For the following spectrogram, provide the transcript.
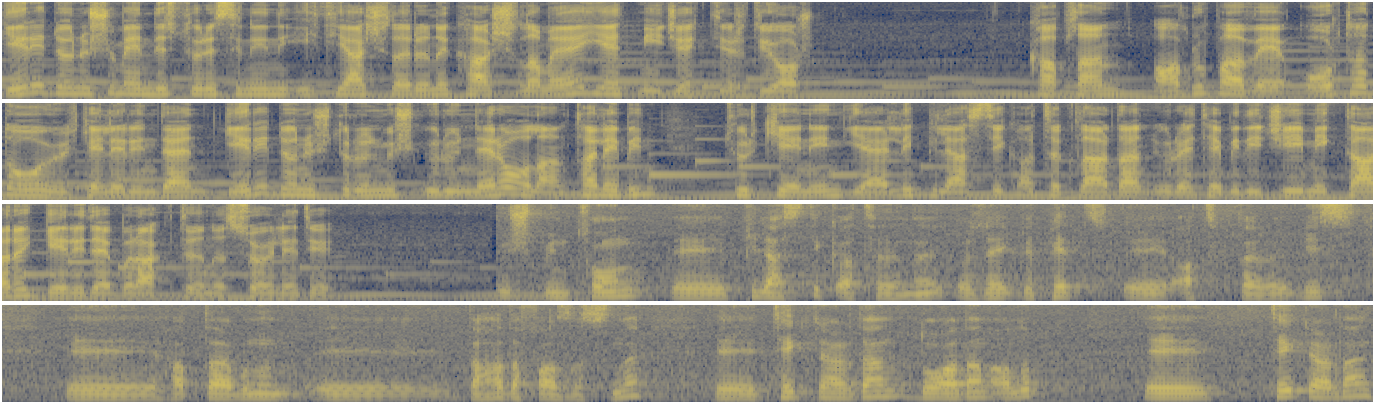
geri dönüşüm endüstrisinin ihtiyaçlarını karşılamaya yetmeyecektir diyor. Kaplan, Avrupa ve Orta Doğu ülkelerinden geri dönüştürülmüş ürünlere olan talebin Türkiye'nin yerli plastik atıklardan üretebileceği miktarı geride bıraktığını söyledi. 3000 ton e, plastik atığını, özellikle PET e, atıkları biz e, hatta bunun e, daha da fazlasını e, tekrardan doğadan alıp e, tekrardan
